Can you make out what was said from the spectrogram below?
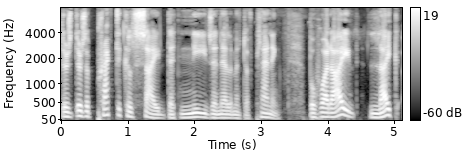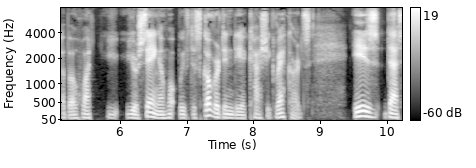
There's there's a practical side that needs an element of planning. But what i like about what you're saying and what we've discovered in the akashic records is that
